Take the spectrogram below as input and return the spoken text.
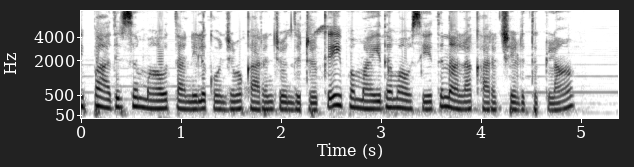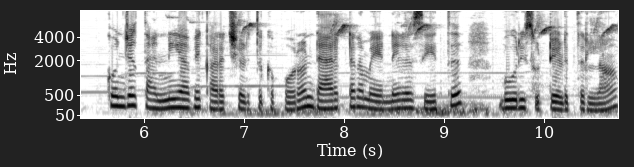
இப்போ அதிரசம் மாவு தண்ணியில் கொஞ்சமாக கரைஞ்சி வந்துட்டுருக்கு. இப்போ மைதா மாவு சேர்த்து நல்லா கரைச்சி எடுத்துக்கலாம். கொஞ்சம் தண்ணியாகவே கரைச்சி எடுத்துக்க போகிறோம் டேரெக்டாக நம்ம எண்ணெயில் சேர்த்து பூரி சுட்டு எடுத்துடலாம்.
